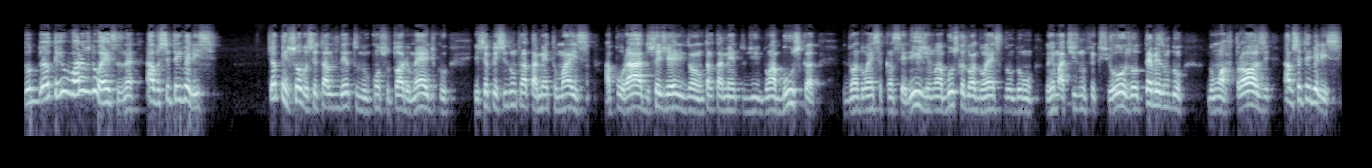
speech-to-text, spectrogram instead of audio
Eu tenho várias doenças, né? Ah, você tem velhice. Já pensou você estar tá dentro do consultório médico e você precisa de um tratamento mais apurado, seja ele de um tratamento de, de uma busca de uma doença cancerígena, uma busca de uma doença do, do reumatismo infeccioso, ou até mesmo de uma artrose. Ah, você tem velhice.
